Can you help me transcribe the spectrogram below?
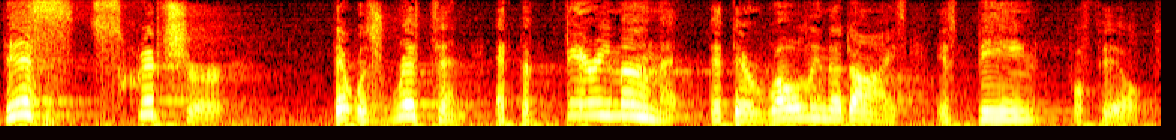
This Scripture that was written at the very moment that they're rolling the dice is being fulfilled.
